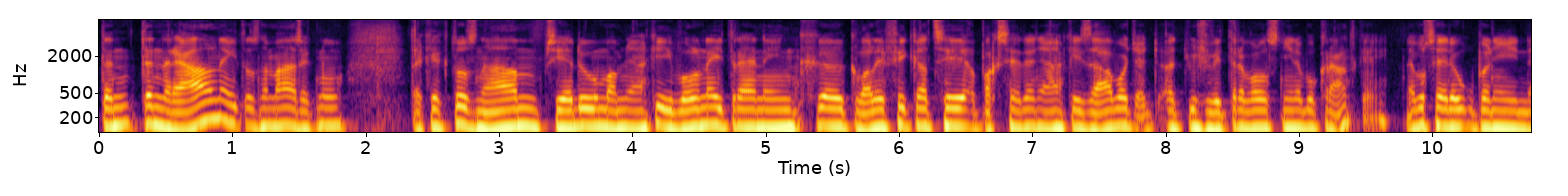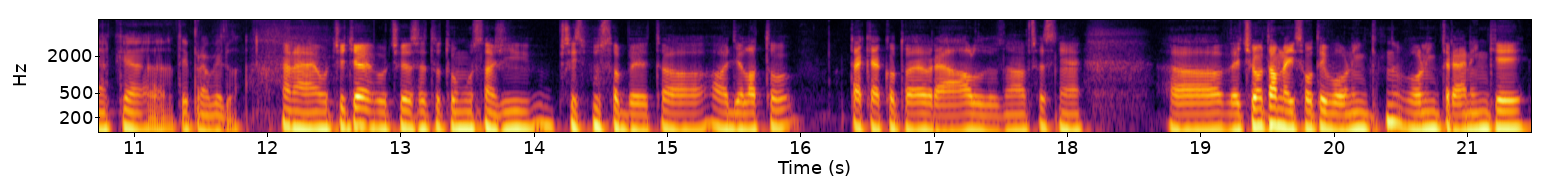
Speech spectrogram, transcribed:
ten, ten reálný, to znamená, řeknu, tak jak to znám, přijedu, mám nějaký volný trénink, kvalifikaci a pak se jede nějaký závod, ať, ať už vytrvalostní nebo krátký, nebo se jedou úplně jinak eh, ty pravidla? Ne, určitě, určitě se to tomu snaží přizpůsobit a, a dělat to tak, jako to je v reálu, to znamená přesně. Uh, většinou tam nejsou ty volný, volný tréninky,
